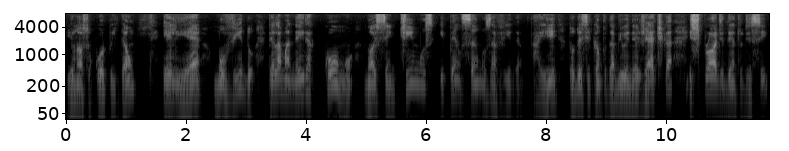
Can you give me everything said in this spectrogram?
E o nosso corpo, então, ele é movido pela maneira como nós sentimos e pensamos a vida. Aí, todo esse campo da bioenergética explode dentro de si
